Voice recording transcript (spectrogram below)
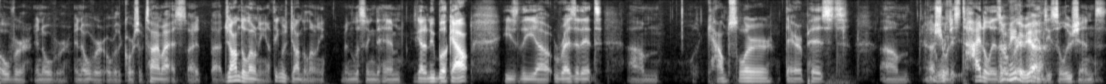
over and over and over over the course of time. I, I uh, John Delony, I think it was John Delony. Been listening to him. He's got a new book out. He's the uh, resident um, counselor, therapist. Um, I'm not sure what his title is over either, at yeah. Ramsey Solutions.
